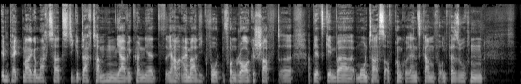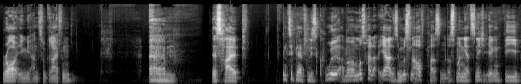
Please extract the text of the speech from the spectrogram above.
Impact mal gemacht hat, die gedacht haben, hm, ja, wir können jetzt, wir haben einmal die Quoten von Raw geschafft, äh, ab jetzt gehen wir montags auf Konkurrenzkampf und versuchen Raw irgendwie anzugreifen. Ähm, Deshalb, prinzipiell finde ich es cool, aber man muss halt, ja, sie müssen aufpassen, dass man jetzt nicht irgendwie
